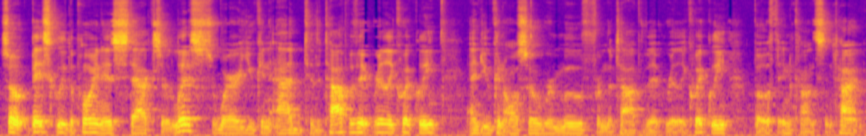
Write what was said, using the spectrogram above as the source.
So basically the point is stacks are lists where you can add to the top of it really quickly and you can also remove from the top of it really quickly, both in constant time.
